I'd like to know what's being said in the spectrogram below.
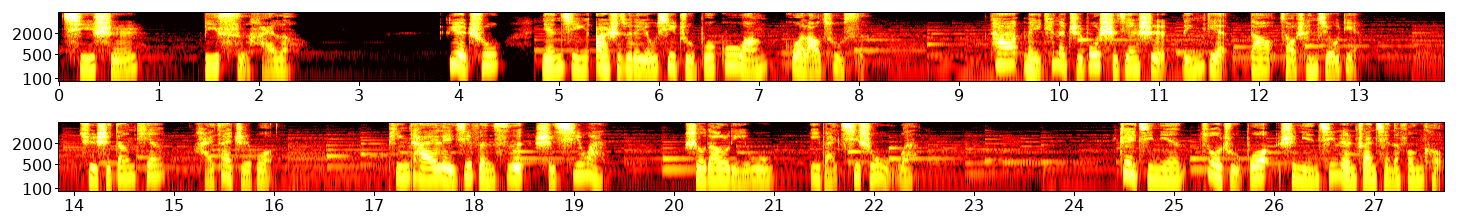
其实比死还冷。月初，年仅二十岁的游戏主播孤王过劳猝死。他每天的直播时间是零点到早晨九点，去世当天还在直播，平台累计粉丝十七万。收到礼物一百七十五万。这几年做主播是年轻人赚钱的风口，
